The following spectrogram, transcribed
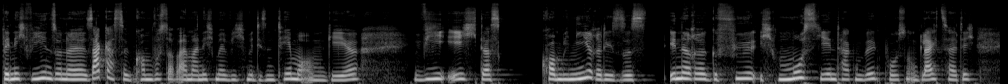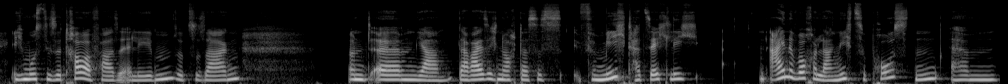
bin ich wie in so eine Sackgasse gekommen, wusste auf einmal nicht mehr, wie ich mit diesem Thema umgehe, wie ich das kombiniere, dieses innere Gefühl, ich muss jeden Tag ein Bild posten und gleichzeitig, ich muss diese Trauerphase erleben, sozusagen. Und ähm, ja, da weiß ich noch, dass es für mich tatsächlich eine Woche lang nicht zu posten ähm,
